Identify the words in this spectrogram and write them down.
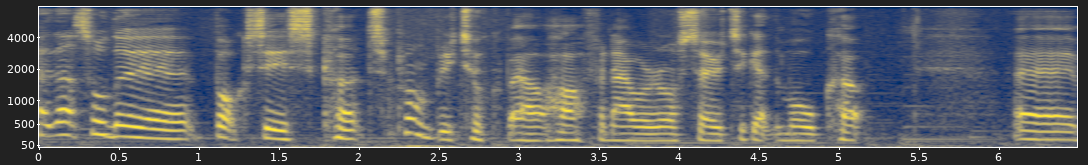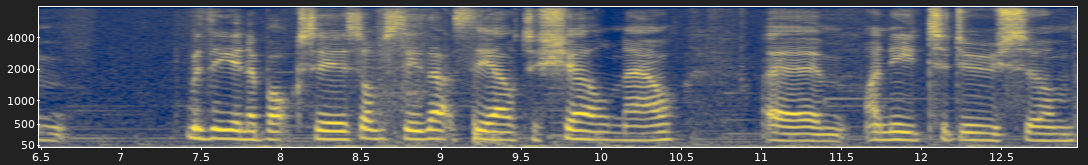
Right, that's all the boxes cut. Probably took about half an hour or so to get them all cut. Um, with the inner boxes, obviously that's the outer shell now. Um, I need to do some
